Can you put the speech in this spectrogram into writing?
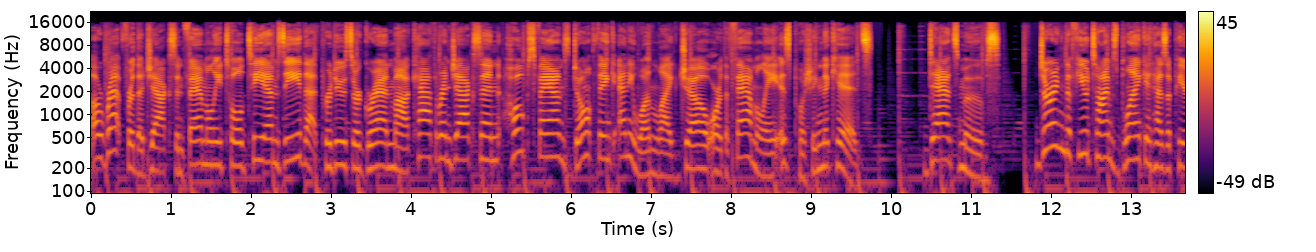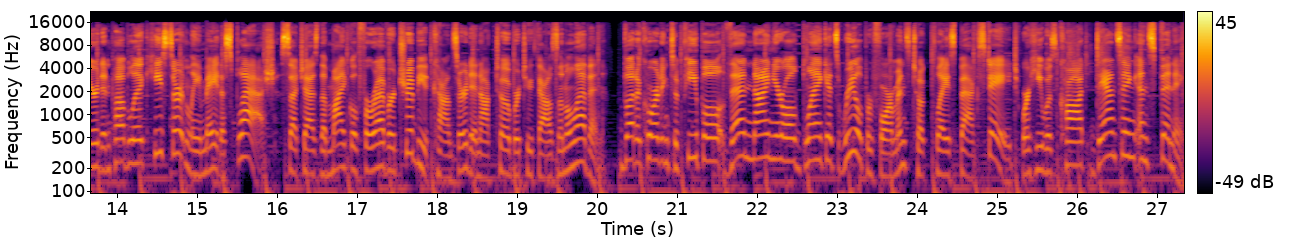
a rep for the Jackson family told TMZ that producer Grandma Catherine Jackson hopes fans don't think anyone like Joe or the family is pushing the kids. Dance moves. During the few times Blanket has appeared in public, he certainly made a splash, such as the Michael Forever tribute concert in October 2011. But according to People, then nine year old Blanket's real performance took place backstage, where he was caught dancing and spinning,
